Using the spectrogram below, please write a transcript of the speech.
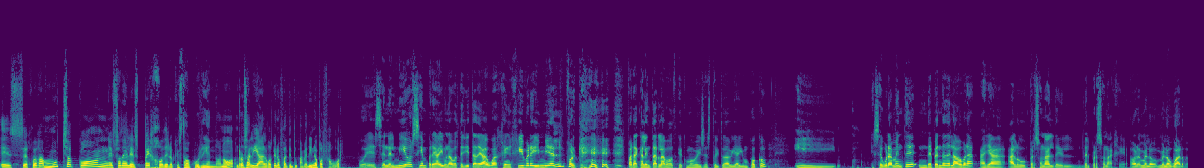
es, juega mucho con eso del espejo de lo que está ocurriendo, ¿no? Rosalía, algo que no falte en tu camerino, por favor. Pues en el mío siempre hay una botellita de agua, jengibre y miel porque para calentar la voz, que como veis estoy todavía ahí un poco y seguramente depende de la obra haya algo personal del, del personaje. Ahora me lo, me lo guardo.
